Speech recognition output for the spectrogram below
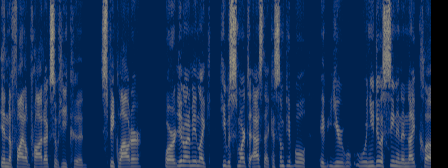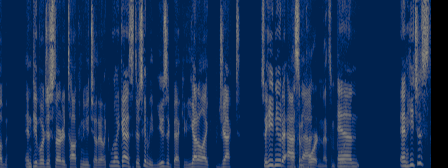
in the final product so he could speak louder or you know what I mean like he was smart to ask that cuz some people if you when you do a scene in a nightclub and people are just started talking to each other like well guys there's going to be music back here you got to like project so he knew to ask That's that. important. That's important. and and he just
